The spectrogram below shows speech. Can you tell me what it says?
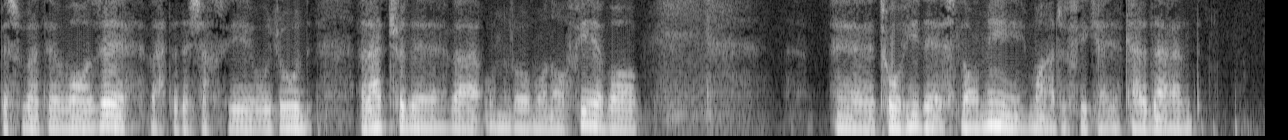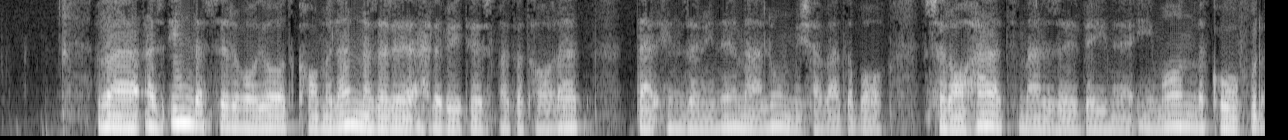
به صورت واضح وحدت شخصی وجود رد شده و اون رو منافی با توحید اسلامی معرفی کردند و از این دست روایات کاملا نظر اهل بیت اسمت و تهارت در این زمینه معلوم می شود و با سراحت مرز بین ایمان و کفر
